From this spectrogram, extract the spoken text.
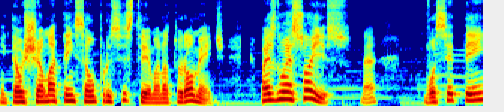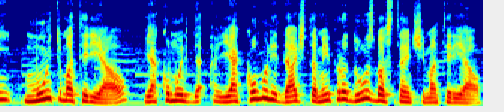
Então chama atenção para o sistema, naturalmente. Mas não é só isso, né? Você tem muito material e a, comunidade, e a comunidade também produz bastante material.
